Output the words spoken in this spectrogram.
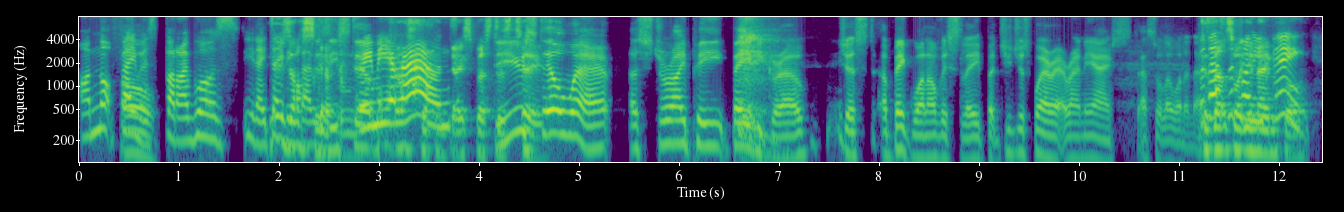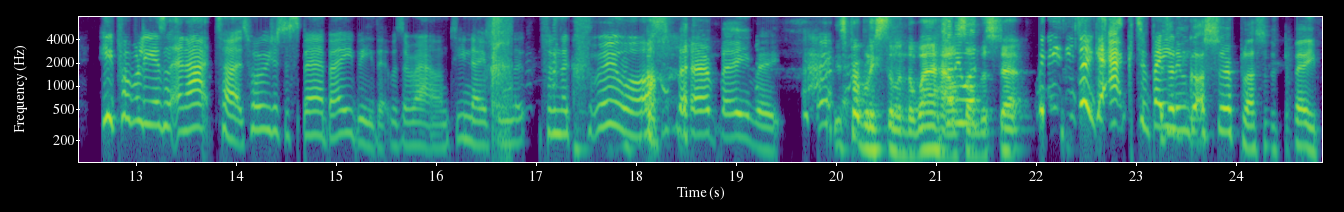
I'm not famous, Oh. but I was, you know, Who's David Oscar Bowie. Does he still- Bring me around. Ghostbusters Do you 2? still wear a stripy baby grow? just a big one, obviously, but you just wear it around the house. That's all I want to know. But 'Cause that's, that's the what you're funny thing. for. He probably isn't an actor. It's probably just a spare baby that was around, you know, from the from the crew or spare baby. He's probably still in the warehouse anyone- on the step. you don't get actor baby. Has anyone got a surplus of babies?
